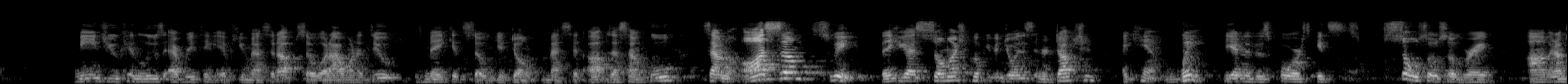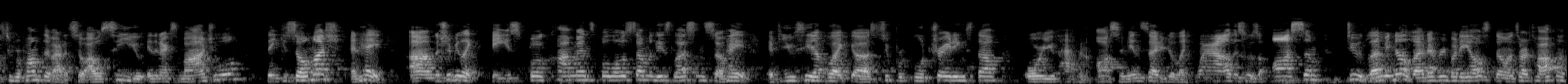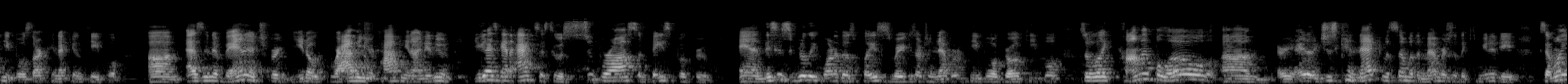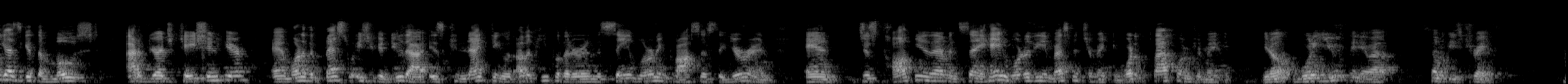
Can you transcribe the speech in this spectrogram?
means you can lose everything if you mess it up. So what I want to do is make it so you don't mess it up. Does that sound cool? Sound awesome? Sweet. Thank you guys so much. Hope you've enjoyed this introduction. I can't wait to get into this course. It's so, so, so great. Um, and I'm super pumped about it. So I will see you in the next module. Thank you so much. And hey, um, there should be like Facebook comments below some of these lessons. So hey, if you see up like uh, super cool trading stuff, or you have an awesome insight, you're like, wow, this was awesome, dude. Let me know. Let everybody else know, and start talking with people. Start connecting with people. Um, as an advantage for you know grabbing your copy at 9 to noon, you guys got access to a super awesome Facebook group. And this is really one of those places where you can start to network people or grow people. So like comment below um, or, or just connect with some of the members of the community because I want you guys to get the most out of your education here. And one of the best ways you can do that is connecting with other people that are in the same learning process that you're in and just talking to them and saying, hey, what are the investments you're making? What are the platforms you're making? You know, what do you think about some of these trades?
